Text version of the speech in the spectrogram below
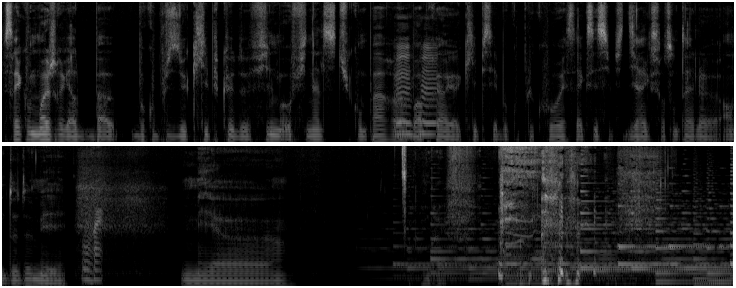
C'est vrai que moi, je regarde bah, beaucoup plus de clips que de films. Au final, si tu compares, euh, bon, Mhm. après, euh, clip, c'est beaucoup plus court et c'est accessible direct sur ton tel euh, en 2-2, mais. ouais Mais. euh, Bref.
